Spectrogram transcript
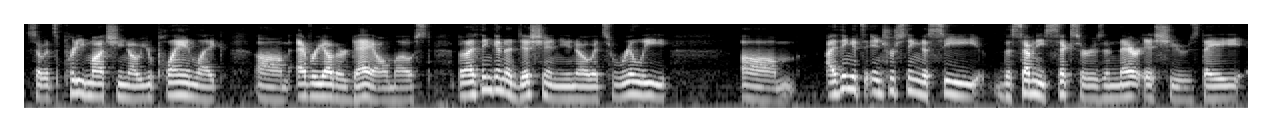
so it's pretty much you know you're playing like um, every other day almost. But I think in addition, you know, it's really um, I think it's interesting to see the 76ers and their issues. They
